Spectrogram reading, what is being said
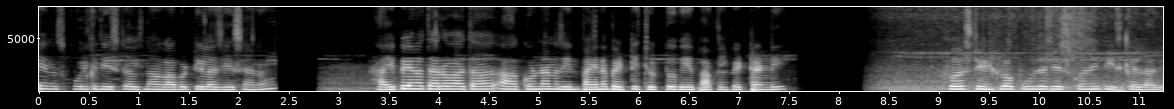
నేను స్కూల్కి తీసుకెళ్తున్నా కాబట్టి ఇలా చేశాను. అయిపోయిన తర్వాత ఆ కుండను దీనిపైన పెట్టి చుట్టూ వేపాకులు పెట్టండి. ఫస్ట్ ఇంట్లో పూజ చేసుకొని తీసుకెళ్ళాలి.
